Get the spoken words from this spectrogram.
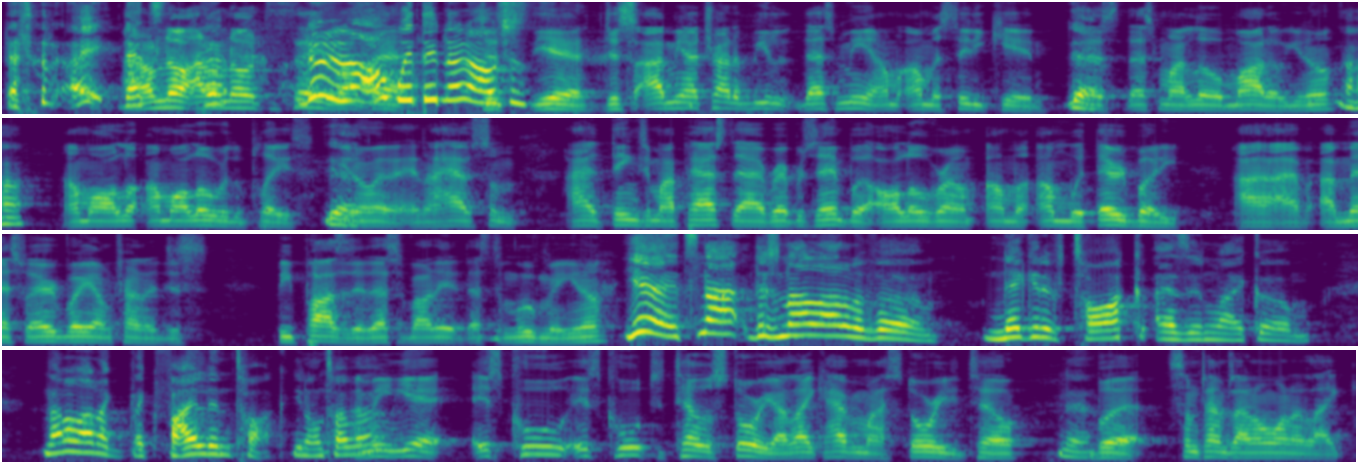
That's, hey, that's I don't know. I don't know what to say. No, no, no. I'm that. with it. No, no. Just, just, yeah, just I mean, I try to be. That's me. I'm I'm a city kid. Yeah. That's that's my little motto. You know. uh huh. I'm all I'm all over the place. Yeah. You know, and, and I have some. I had things in my past that I represent, but all over I'm I'm I'm with everybody. I I, I mess with everybody. I'm trying to just be positive. That's about it. That's the movement. You know. Yeah, it's not. There's not a lot of um, negative talk, as in like um, not a lot of like violent talk. You know what I'm talking about? I mean, yeah, it's cool. It's cool to tell a story. I like having my story to tell. Yeah. But sometimes I don't want to like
